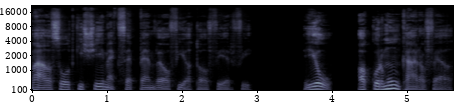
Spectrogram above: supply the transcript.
válaszolt kisé megszeppenve a fiatal férfi. Jó, akkor munkára fel.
